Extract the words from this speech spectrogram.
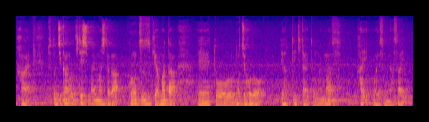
はい。ちょっと時間が来てしまいましたがこの続きはまた、えーと、と後ほどやっていきたいと思います。はいおやすみなさい。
